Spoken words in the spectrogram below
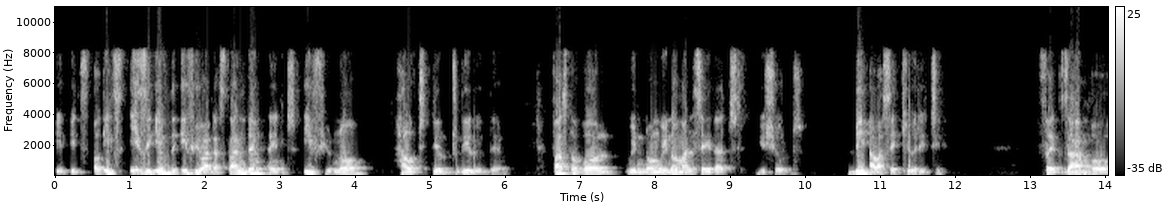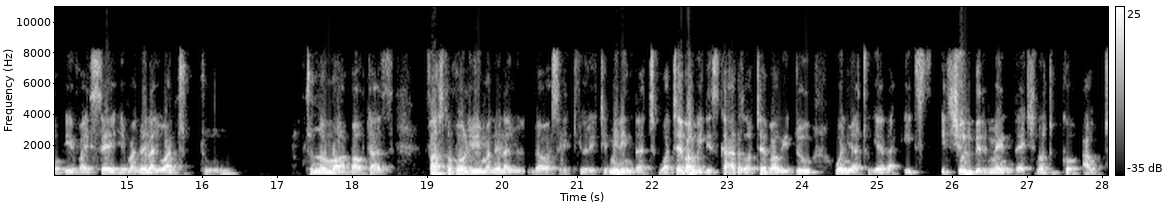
it it's it's easy if the, if you understand them and if you know how to deal to deal with them. First of all, we know we normally say that you should be our security. For example, if I say, Emanuela, you want to to know more about us, first of all, you, Emanuela, you'll be our security, meaning that whatever we discuss, whatever we do when we are together, it's it should be remain there, it should not go out.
